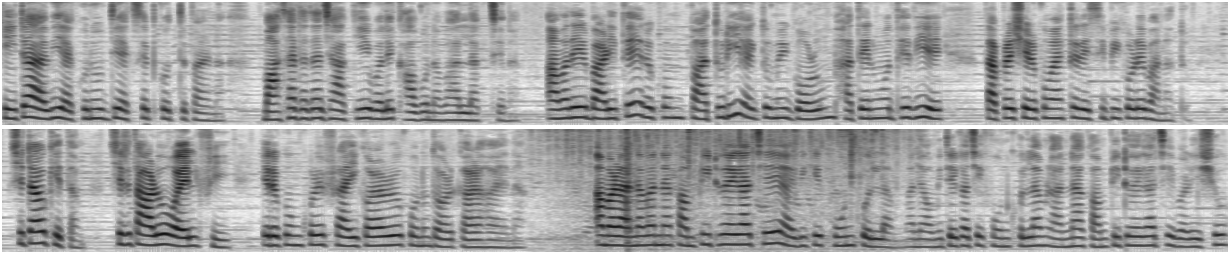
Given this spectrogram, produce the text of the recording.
সেইটা অ্যাবি এখনও অবধি অ্যাকসেপ্ট করতে পারে না। মাথা টাথা ঝাঁকিয়ে বলে, খাব না, ভালো লাগছে না। আমাদের বাড়িতে এরকম পাতুরি একদম ওই গরম ভাতের মধ্যে দিয়ে তারপরে সেরকম একটা রেসিপি করে বানাতো। সেটাও খেতাম। সেটা তো আরও অয়েল ফ্রি এরকম করে ফ্রাই করারও কোনো দরকার হয় না। আমার রান্নাবান্না কমপ্লিট হয়ে গেছে। অ্যাবিকে ফোন করলাম। মানে অমিতের কাছে ফোন করলাম। রান্না কমপ্লিট হয়ে গেছে। এবার এসো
